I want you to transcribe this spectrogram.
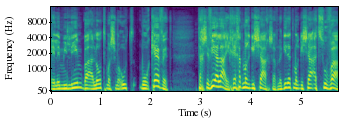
אלה מילים בעלות משמעות מורכבת. תחשבי עלייך, איך את מרגישה עכשיו? נגיד את מרגישה עצובה.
